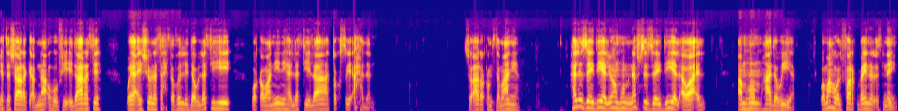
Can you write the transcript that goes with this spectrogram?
يتشارك أبناؤه في إدارته ويعيشون تحت ظل دولته وقوانينها التي لا تقصي أحدا. سؤال رقم ثمانية. هل الزيدية اليوم هم نفس الزيدية الأوائل أم هم هادوية وما هو الفرق بين الاثنين؟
